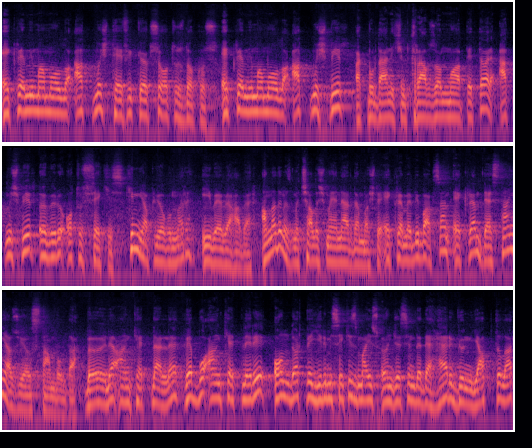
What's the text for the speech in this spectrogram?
Ekrem İmamoğlu 60, Tevfik Göksu 39. Ekrem İmamoğlu 61, bak burada hani şimdi Trabzon muhabbeti var ya 61, öbürü 38. Kim yapıyor bunları? İBB Haber. Anladınız mı çalışmaya nereden başlıyor? Ekrem'e bir baksan Ekrem destan yazıyor İstanbul'da. Böyle anketlerle ve bu anketleri 14 ve 28 Mayıs öncesinde de her gün yaptılar.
